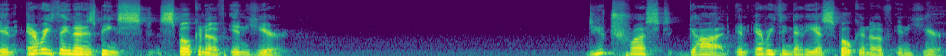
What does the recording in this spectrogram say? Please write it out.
in everything that is being spoken of in here? Do you trust God in everything that He has spoken of in here?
